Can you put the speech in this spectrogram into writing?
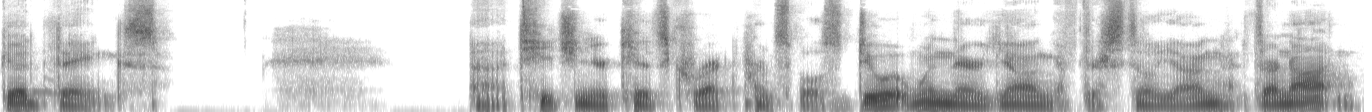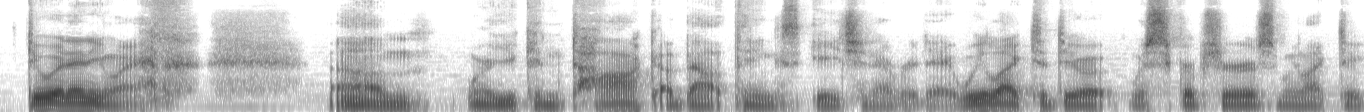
good things, uh, teaching your kids correct principles. Do it when they're young, if they're still young. If they're not, do it anyway. um, where you can talk about things each and every day. We like to do it with scriptures, and we like to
